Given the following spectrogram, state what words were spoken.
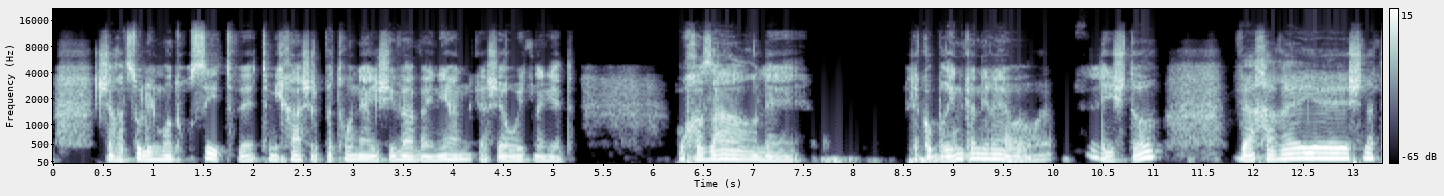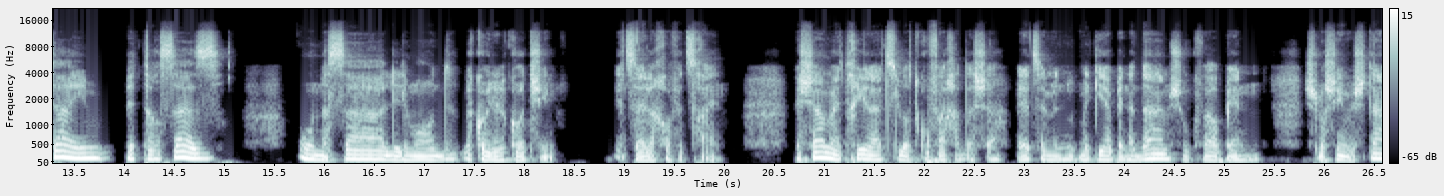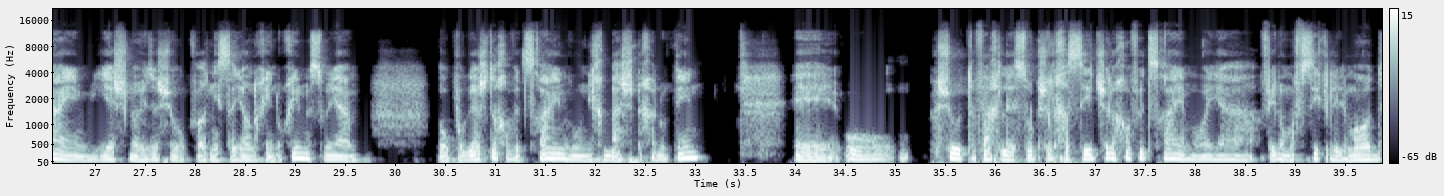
שרצו ללמוד רוסית ותמיכה של פטרוני הישיבה בעניין, כאשר הוא התנגד. הוא חזר ל... לקוברין כנראה, או לאשתו, ואחרי אה, שנתיים בתרס"ז הוא נסע ללמוד בכולל קודשים, אצל החופץ חיים. ושם התחילה אצלו תקופה חדשה. בעצם מגיע בן אדם שהוא כבר בן 32, יש לו איזשהו כבר ניסיון חינוכי מסוים, והוא פוגש את החובץ חיים והוא נכבש לחלוטין. אה, הוא פשוט הפך לסוג של חסיד של החופץ חיים, הוא היה אפילו מפסיק ללמוד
